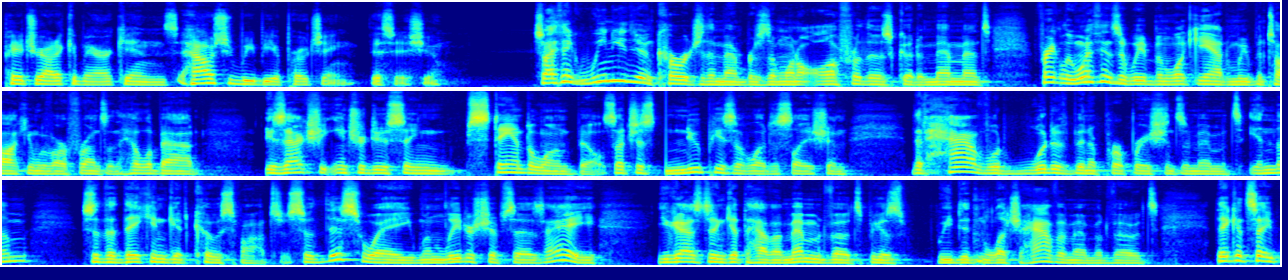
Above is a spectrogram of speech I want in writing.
patriotic Americans, how should we be approaching this issue? So I think we need to encourage the members that want to offer those good amendments. Frankly, one of the things that we've been looking at and we've been talking with our friends on the Hill about is actually introducing standalone bills, such as new piece of legislation that have what would have been appropriations amendments in them so that they can get co-sponsors. So this way, when leadership says, hey, you guys didn't get to have amendment votes because we didn't let you have amendment votes. They could say,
